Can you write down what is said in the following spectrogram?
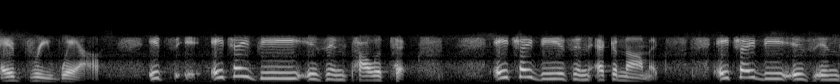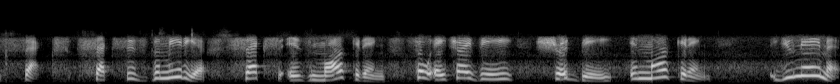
everywhere. It's HIV is in politics. HIV is in economics. HIV is in sex. sex is the media. Sex is marketing. So HIV should be in marketing. You name it.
